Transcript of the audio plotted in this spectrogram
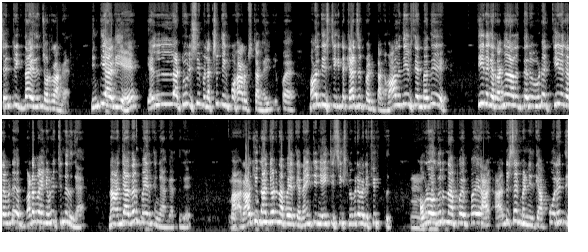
சென்ட்ரிக் தான் இதுன்னு சொல்றாங்க. இந்தியாவிலேயே எல்லா டூரிஸ்டும் இப்போ லட்சத்தீவுக்கு போக ஆரம்பிச்சிட்டாங்க. இப்போ மாலதீவ்ஸ் டிக்கெட்டை கேன்சல் பண்ணிட்டாங்க. மாலதீவ்ஸ் என்பது தீநகர் ரங்கநாத தெருவை விட தீநகரை விட வடபழனி விட சின்னதுங்க. நான் அஞ்சாவது தடவை போயிருக்கேங்க அங்க இடத்துக்கு. ராஜீவ் காந்தியோட நான் போயிருக்கேன். Nineteen eighty six February fifth. அவ்வளவு தூரம் நான் போய் போய் அண்டர்ஸ்டாண்ட் பண்ணியிருக்கேன். அப்போலேருந்து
